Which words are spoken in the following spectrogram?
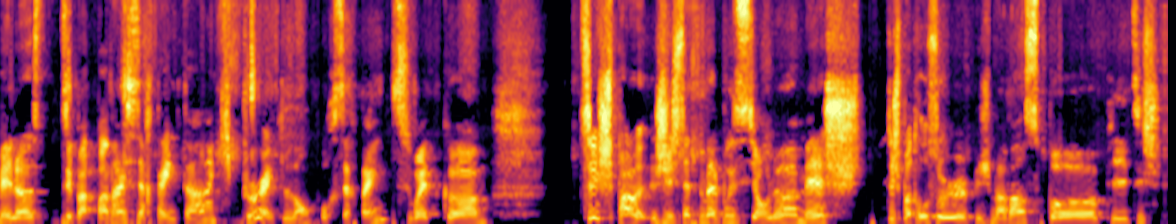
Mais là, tu sais, pe- pendant un certain temps, qui peut être long pour certains, tu vas être comme, sais, je pense, j'ai cette nouvelle position-là, mais je, tu sais, je suis pas trop sûre, puis je m'avance pas, puis tu sais,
